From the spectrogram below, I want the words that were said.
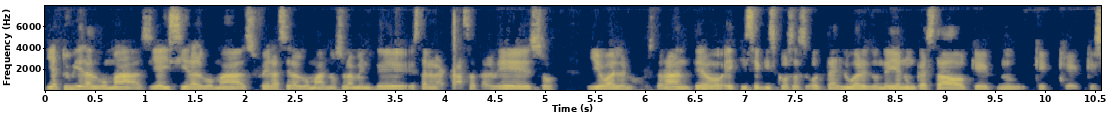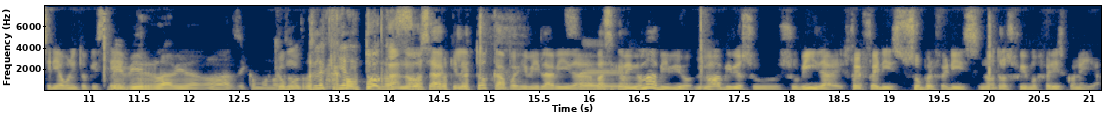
ya tuviera algo más, ya hiciera algo más, fuera a hacer algo más, no solamente estar en la casa tal vez, o llevarla al mejor restaurante o XX cosas o tales lugares donde ella nunca ha estado que, que, que, sería bonito que esté. Vivir la vida, ¿no? Así como nosotros. Como que ya le toca, ¿no? O sea, que le toca pues vivir la vida. Básicamente mi mamá vivió, mi mamá vivió su, su vida fue feliz, súper feliz. Nosotros fuimos felices con ella.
